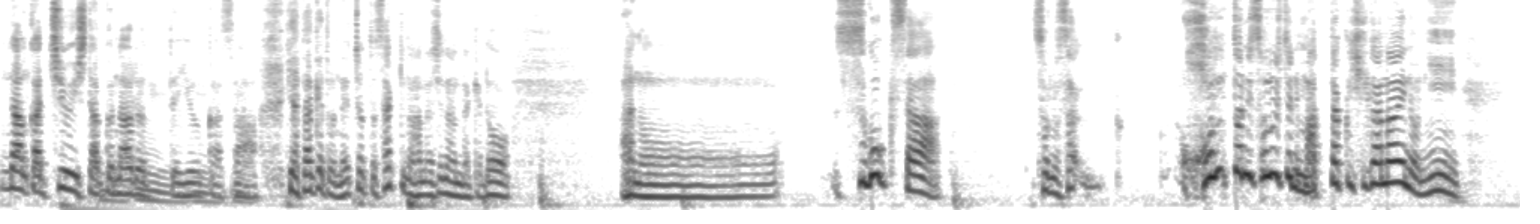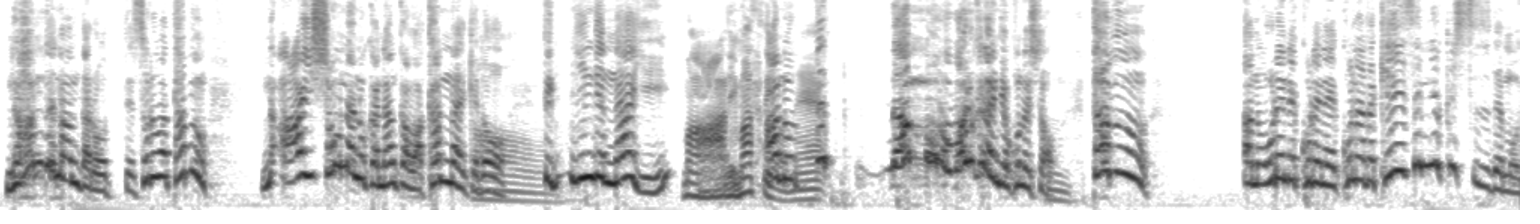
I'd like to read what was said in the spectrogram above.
なんか注意したくなるっていうかさ。いやだけどねちょっとさっきの話なんだけどあのーすごくさそのさ本当にその人に全く非がないのになんでなんだろうってそれは多分な相性なのかなんかわかんないけどって人間ない？まあありますよね。あのだ何も悪くないんだよこの人。うん。多分あの俺ねこれねこの間経戦略室でも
